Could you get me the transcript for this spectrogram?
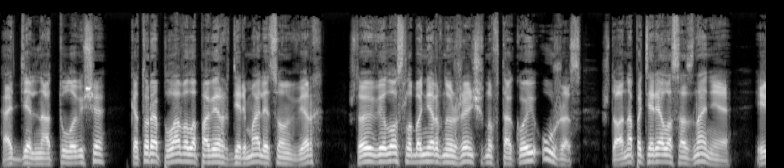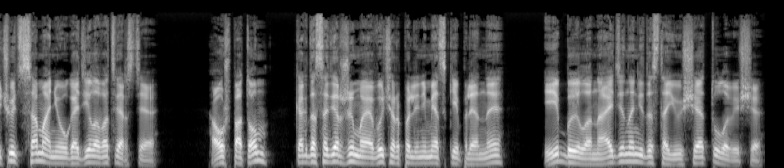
отдельно от туловища, которая плавала поверх дерьма лицом вверх, что и ввело слабонервную женщину в такой ужас, что она потеряла сознание и чуть сама не угодила в отверстие. А уж потом, когда содержимое вычерпали немецкие пленные, и было найдено недостающее туловище.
